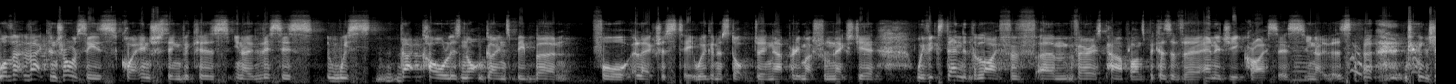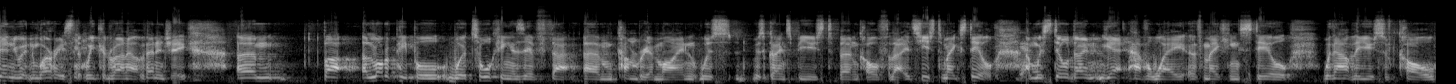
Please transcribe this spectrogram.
Well, that, that controversy is quite interesting because you know this is we that coal is not going to be burnt for electricity. We're going to stop doing that pretty much from next year. We've extended the life of um, various power plants because of the energy crisis. You know, there's genuine worries that we could run out of energy. Um, but a lot of people were talking as if that um, Cumbria mine was was going to be used to burn coal for that. It's used to make steel, Yeah. and we still don't yet have a way of making steel without the use of coal.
